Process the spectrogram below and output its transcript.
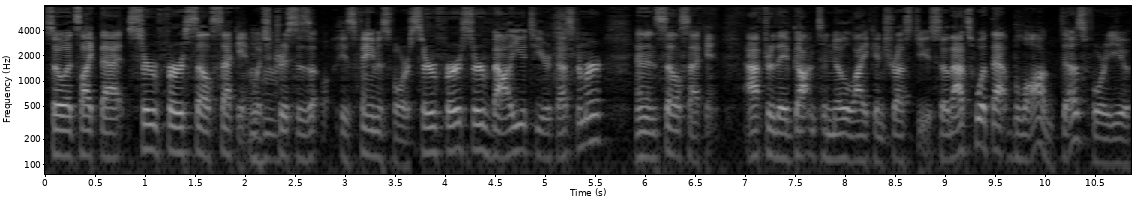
So it's like that serve first, sell 2nd mm-hmm. which Chris is is famous for. Serve first, serve value to your customer, and then sell second after they've gotten to know, like, and trust you. So that's what that blog does for you.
